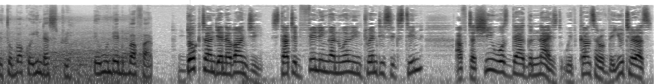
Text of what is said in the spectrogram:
the tobacco industry, the wounded buffalo. Dr. Ndyanabangi started feeling unwell in 2016 after she was diagnosed with cancer of the uterus.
